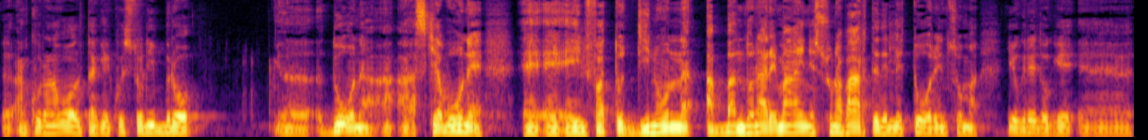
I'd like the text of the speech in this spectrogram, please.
eh, ancora una volta che questo libro eh, dona a, Schiavone è, il fatto di non abbandonare mai nessuna parte del lettore, insomma io credo che eh,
